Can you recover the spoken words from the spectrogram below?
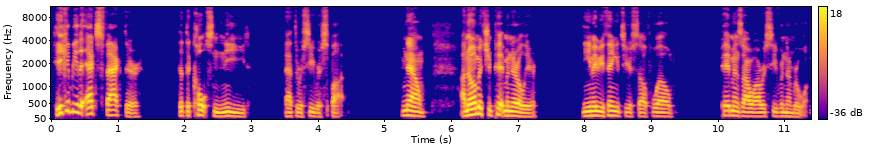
He could be the X factor that the Colts need at the receiver spot. Now, I know I mentioned Pittman earlier. You may be thinking to yourself, well, Pittman's our wide receiver number one.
